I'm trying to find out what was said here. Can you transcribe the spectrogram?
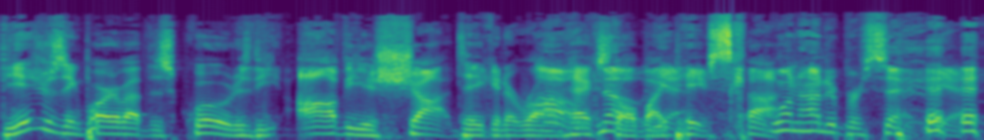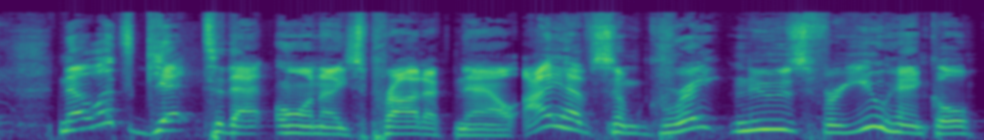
The interesting part about this quote is the obvious shot taken at Ron oh, Hextall by Dave Scott. Oh, One hundred percent. Yeah. now let's get to that on ice product. Now I have some great news for you, Hinkle.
